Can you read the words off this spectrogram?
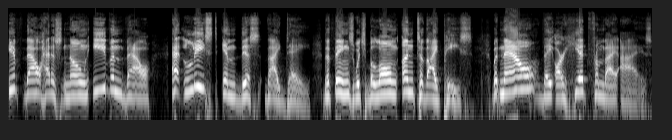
If thou hadst known, even thou, at least in this thy day, the things which belong unto thy peace, but now they are hid from thy eyes.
